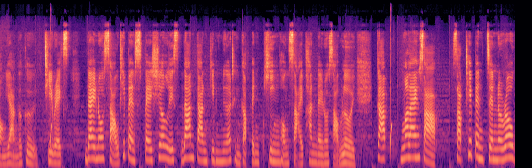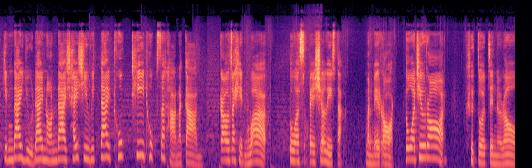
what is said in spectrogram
2 อย่างก็คือ T-Rex ไดโนเสาร์ที่เป็น specialist ด้านการกินเนื้อถึงกับเป็น king ของสายพันธุ์ไดโนเสาร์เลย กับแมลงสาบ สัตว์ที่เป็น general กินได้อยู่ได้นอนได้ใช้ชีวิตได้ทุกที่ทุกสถานการณ์ เราจะเห็นว่าตัว specialist อะมันไม่รอด ตัวที่รอดคือตัว general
